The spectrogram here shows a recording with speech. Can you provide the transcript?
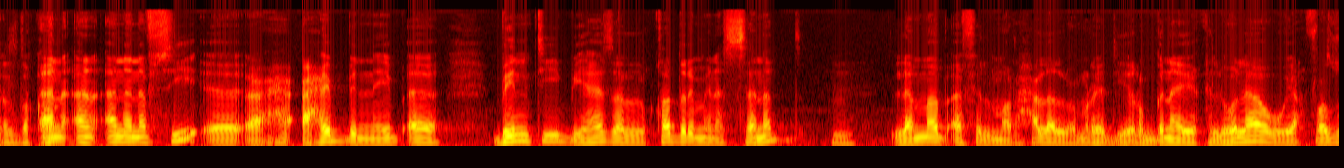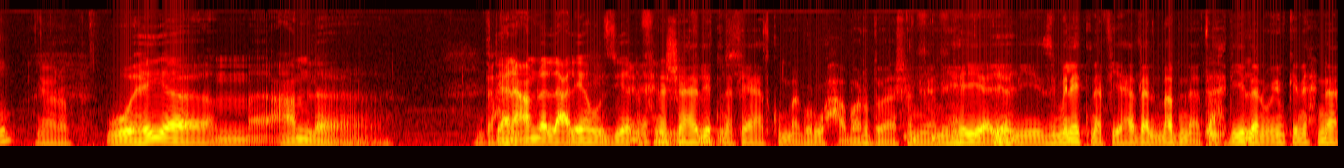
أصدقاء. أنا أنا أنا نفسي أحب إن يبقى بنتي بهذا القدر من السند. لما أبقى في المرحلة العمرية دي ربنا يخليه لها ويحفظه. يا رب. وهي عاملة يعني. عاملة اللي عليها وزيادة يعني إحنا شهادتنا. فيها هتكون مجروحه برضو عشان يعني هي يعني زميلتنا في هذا المبنى تحديدا ويمكن إحنا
